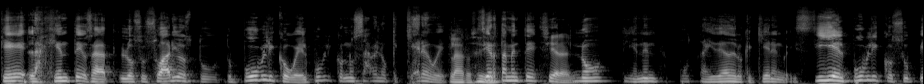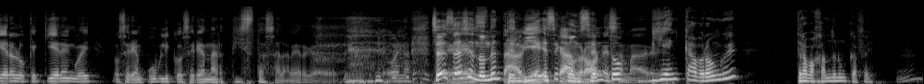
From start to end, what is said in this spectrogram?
que la gente, o sea, los usuarios, tu, tu público, güey, el público no sabe lo que quiere, güey. Claro, sí. Ciertamente Sí era él. no tienen puta idea de lo que quieren, güey. Si el público supiera lo que quieren, güey, no serían públicos, serían artistas a la verga, güey. Bueno, ¿Sabes, ¿sabes en dónde entendí ese cabrón concepto? madre. Bien cabrón, güey. Trabajando en un café. Mm.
